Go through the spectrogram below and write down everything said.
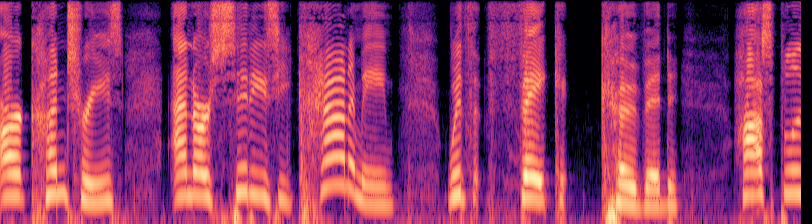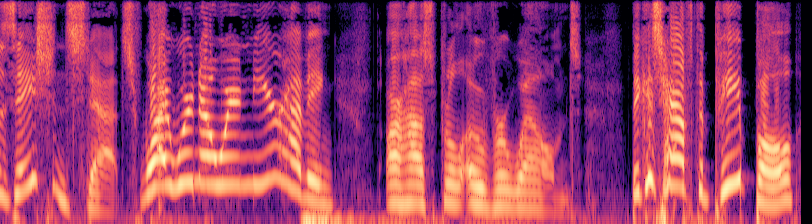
our country's and our city's economy with fake COVID hospitalization stats? Why we're nowhere near having our hospital overwhelmed because half the people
